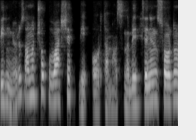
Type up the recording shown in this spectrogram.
bilmiyoruz ama çok vahşet bir ortam aslında. Bir senin sorduğun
